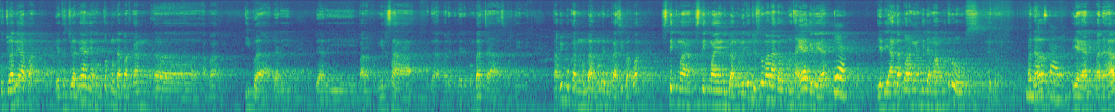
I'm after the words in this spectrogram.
tujuannya apa ya tujuannya hanya untuk mendapatkan eh, apa iba dari dari para pemirsa da- dari dari pembaca seperti ini tapi bukan membangun edukasi bahwa stigma stigma yang dibangun itu justru malah kalau menurut saya gitu ya Iya. ya dianggap orang yang tidak mampu terus gitu. Padahal iya kan? Padahal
